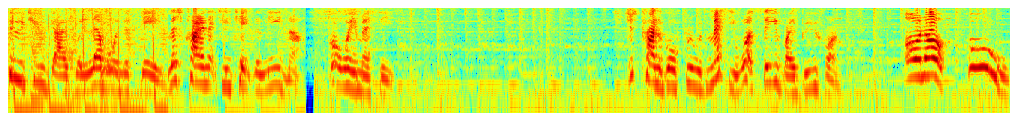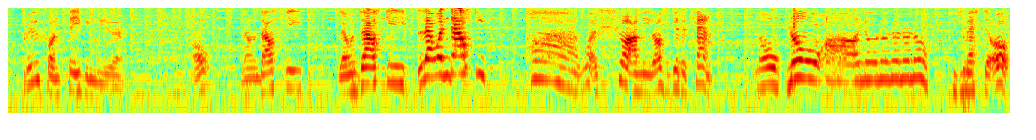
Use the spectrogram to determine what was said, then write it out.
2-2 guys. We're level in this game. Let's try and actually take the lead now. Go away Messi. Just trying to go through with Messi. What save by Buffon. Oh no. Ooh, Buffon saving me there. Oh, Lewandowski. Lewandowski. Lewandowski. Ah, what a shot. I mean, that was a good attempt. No, no, oh, no, no, no, no, no. He's messed it up.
